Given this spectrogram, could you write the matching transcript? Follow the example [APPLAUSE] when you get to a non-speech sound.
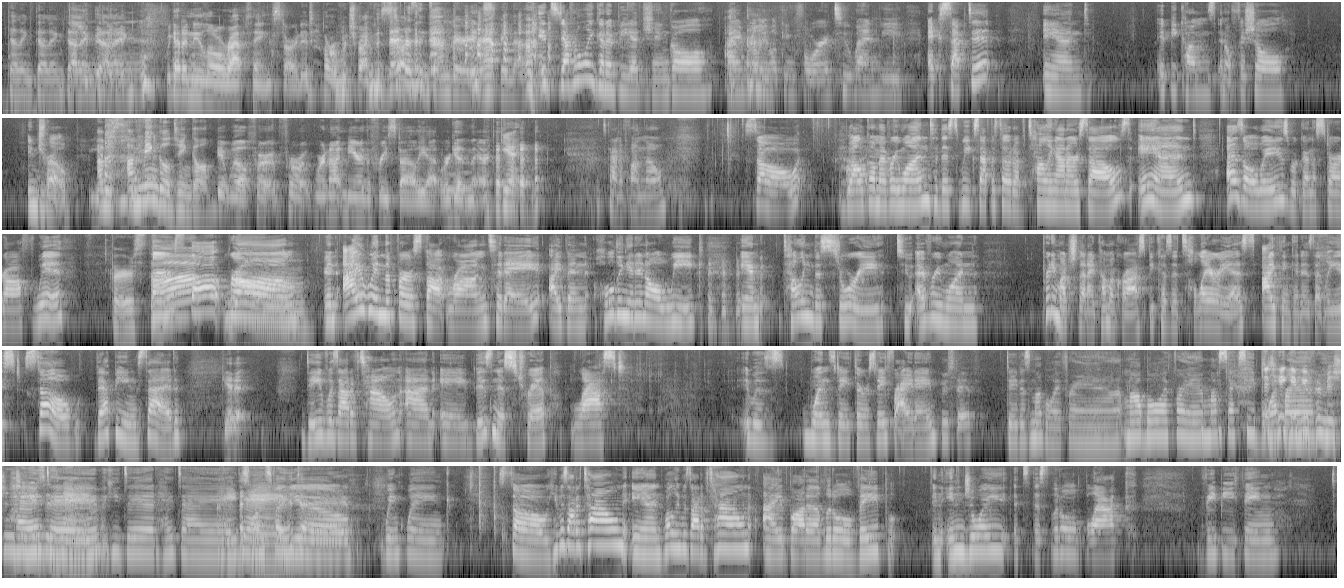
Telling, telling, [LAUGHS] telling, telling. We got a new little rap thing started, [LAUGHS] or we're trying to start. That doesn't sound very happy though. [LAUGHS] It's definitely going to be a jingle. I'm really looking forward to when we accept it and it becomes an official intro. A, a mingle jingle. It will. For for we're not near the freestyle yet. We're getting there. Yeah. It's kind of fun though. So, welcome everyone to this week's episode of Telling on Ourselves. And as always, we're going to start off with First First thought, thought wrong. And I win the first thought wrong today. I've been holding it in all week [LAUGHS] and telling this story to everyone pretty much that I come across because it's hilarious. I think it is at least. So, that being said, Get it. Dave was out of town on a business trip last it was Wednesday, Thursday, Friday. Who's Dave? Dave is my boyfriend. My boyfriend, my sexy boyfriend. Did he give you permission to hey, use his Dave. name? He did. Hey Dave. Hey, this one's for Dave. you. Hey, Wink wink. So he was out of town and while he was out of town, I bought a little vape, an NJOY. It's this little black vapey thing.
